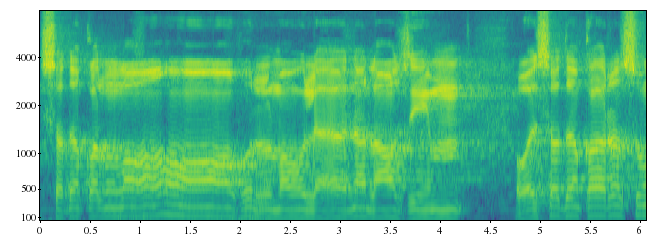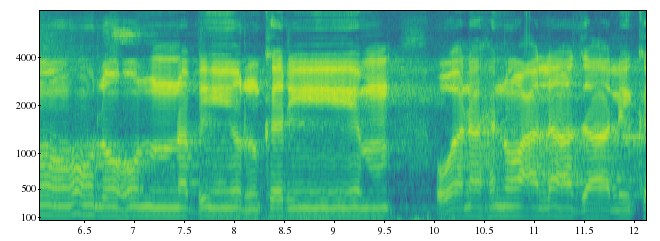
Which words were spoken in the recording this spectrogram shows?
صدق الله المولانا العظيم وصدق رسوله النبي الكريم. ونحن على ذلك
